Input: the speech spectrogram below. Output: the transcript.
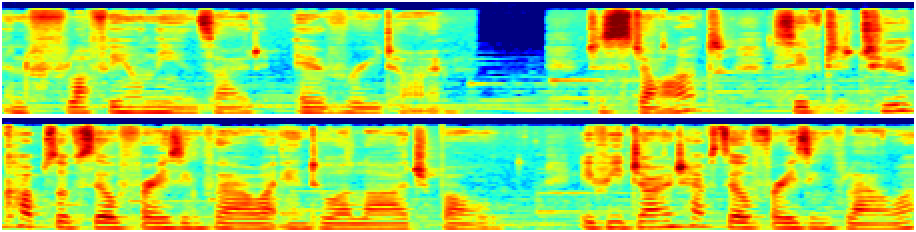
and fluffy on the inside every time. To start, sift 2 cups of self-raising flour into a large bowl. If you don't have self-raising flour,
